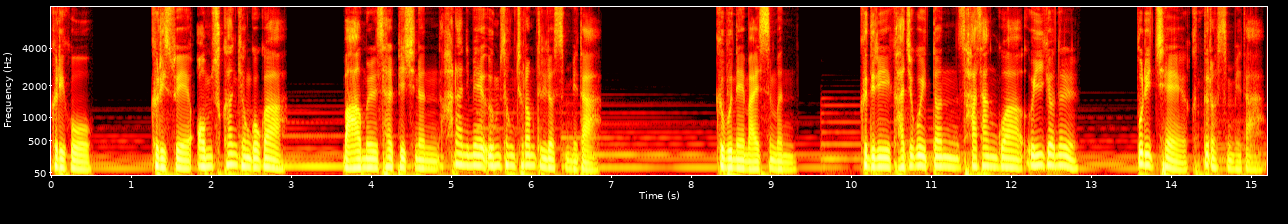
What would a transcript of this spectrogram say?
그리고 그리스도의 엄숙한 경고가 마음을 살피시는 하나님의 음성처럼 들렸습니다. 그분의 말씀은 그들이 가지고 있던 사상과 의견을 뿌리채 흔들었습니다.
